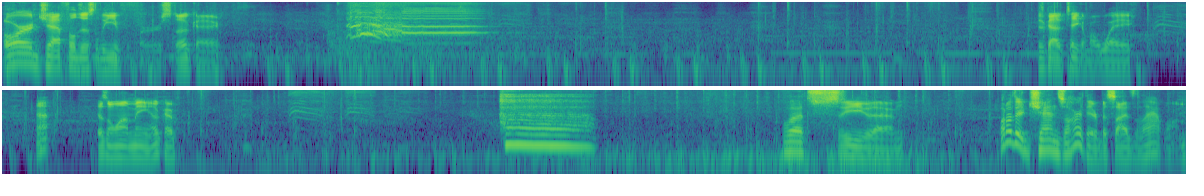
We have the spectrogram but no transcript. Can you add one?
Or Jeff will just leave first. Okay. Just gotta take him away. Ah, doesn't want me. Okay. Let's see then. What other gens are there besides that one?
